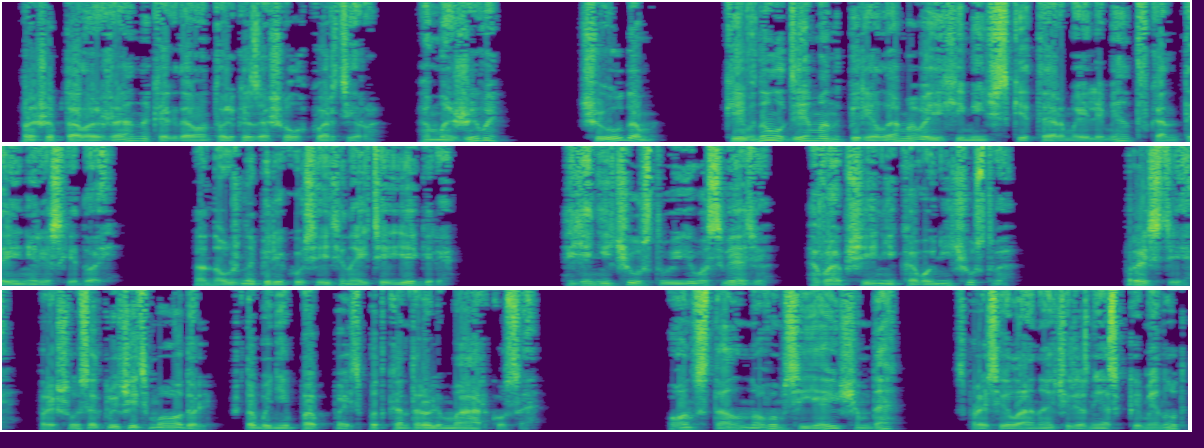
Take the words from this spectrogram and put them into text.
– прошептала Жанна, когда он только зашел в квартиру. «Мы живы?» «Чудом», – кивнул демон, переламывая химический термоэлемент в контейнере с едой. «Нужно перекусить и найти егеря». «Я не чувствую его связью, вообще никого не чувствую». «Прости, пришлось отключить модуль, чтобы не попасть под контроль Маркуса». «Он стал новым сияющим, да?» – спросила она через несколько минут,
